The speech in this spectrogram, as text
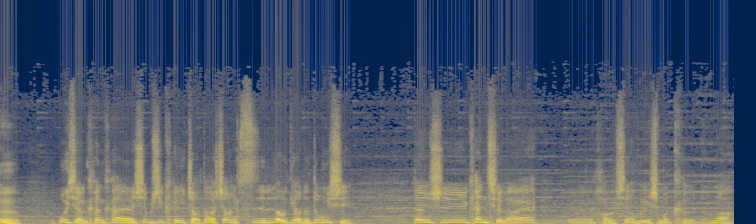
嗯，我想看看是不是可以找到上次漏掉的东西，但是看起来，呃，好像没什么可能啊。”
